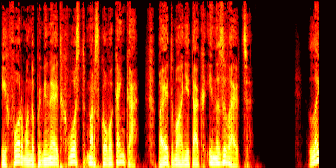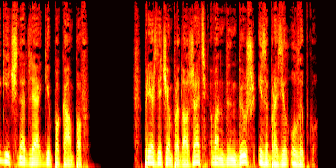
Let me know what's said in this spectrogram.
Их форма напоминает хвост морского конька, поэтому они так и называются. Логично для гиппокампов. Прежде чем продолжать, Ванденбюш изобразил улыбку.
